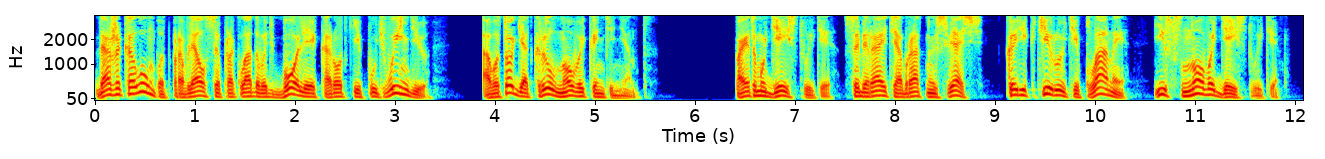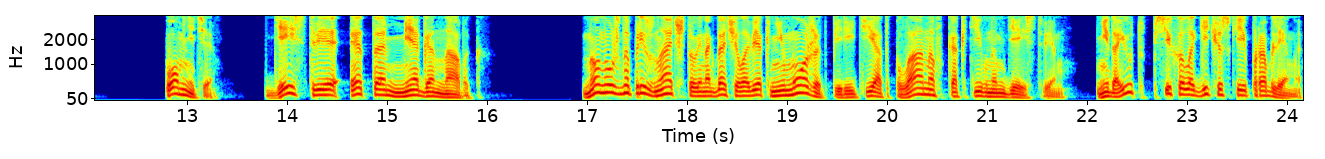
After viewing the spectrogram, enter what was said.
Даже Колумб отправлялся прокладывать более короткий путь в Индию, а в итоге открыл новый континент. Поэтому действуйте, собирайте обратную связь, корректируйте планы и снова действуйте. Помните, действие — это мега-навык. Но нужно признать, что иногда человек не может перейти от планов к активным действиям. Не дают психологические проблемы.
